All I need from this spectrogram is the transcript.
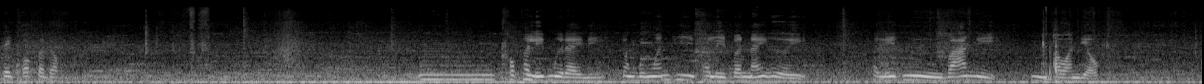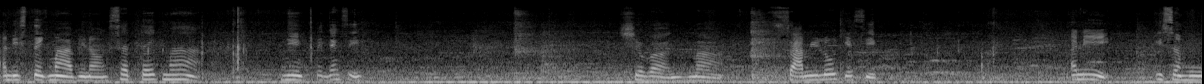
เต็กออกกระดกอืมเขาผลิตมือใดนี่ต้องเบิ่งวันที่ผลิตวันไหนเอ่ยผลิตมือบ้านนี่ เอาอันเดียว อันนี้สเต็กมาพี่น้องสเต็กมานี่เป็นยังสิเชวานมาสามยูโรเจ็ดสิบอันนี้อิสมู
